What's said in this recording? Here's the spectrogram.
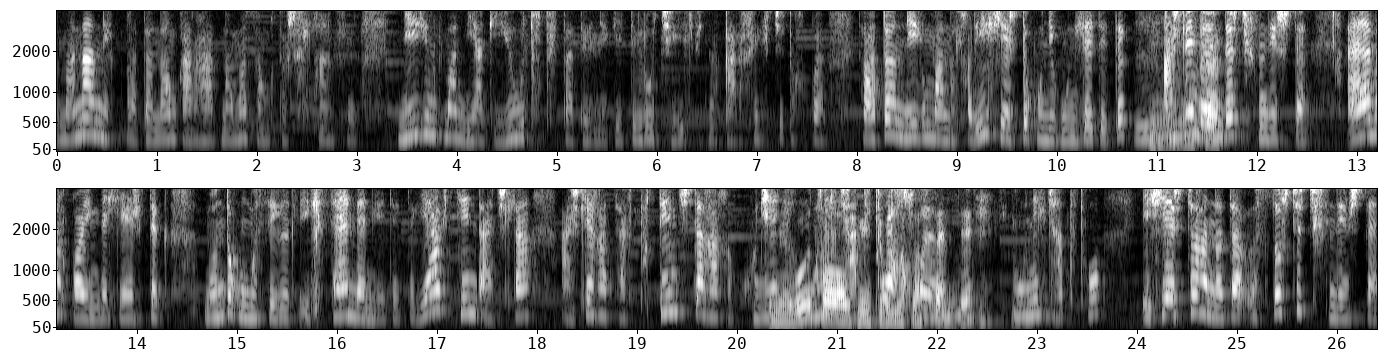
манаа нэг одоо ном гаргаад номоо сонгодог шалтгаан гэхээр нийгэмд маань яг юу дутагтаад байна гэдэг рүү чиглэж бид нар гаргахыг хичээд байгаа байхгүй. Тэгээ одоо нийгэм маань болохоор их ярьдаг хүнийг үнэлээд байдаг. Ажлын байран дээр ч гэсэн тийм шүү дээ. Амар гоё ингээл ярьдаг мундаг хүмүүсийг л их сайн байна гэдэг. Яг яг тэнд ажиллаа ажлынхаа цагт бүтээмжтэй хаах хүнээ үнэлж хүмүүс бас байна тий. Үнэлж чаддгүй их ярьж байгаа нь одоо ус зурчиж ч гэсэн дэмжтэй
